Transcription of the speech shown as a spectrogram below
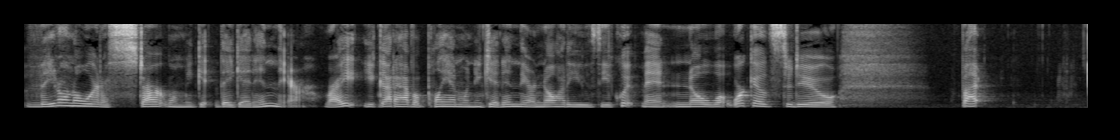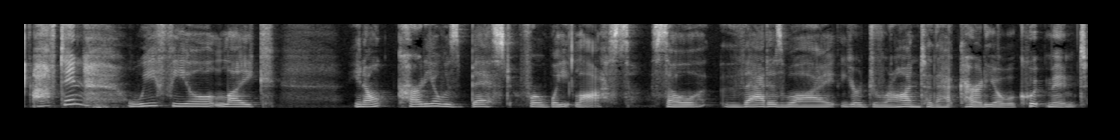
they don't know where to start when we get they get in there, right? You got to have a plan when you get in there, know how to use the equipment, know what workouts to do. But often we feel like you know, cardio is best for weight loss. So that is why you're drawn to that cardio equipment,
